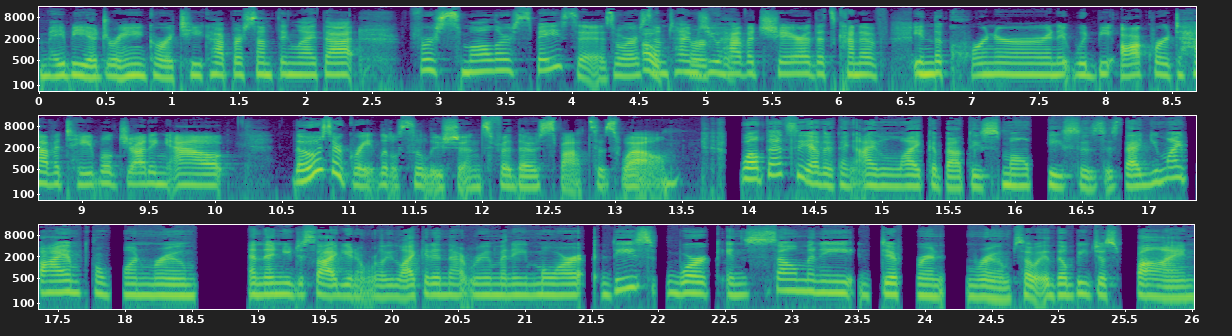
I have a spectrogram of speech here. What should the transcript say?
maybe a drink or a teacup or something like that for smaller spaces or oh, sometimes you have a chair that's kind of in the corner and it would be awkward to have a table jutting out those are great little solutions for those spots as well. Well, that's the other thing I like about these small pieces is that you might buy them for one room and then you decide you don't really like it in that room anymore. These work in so many different rooms, so they'll be just fine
